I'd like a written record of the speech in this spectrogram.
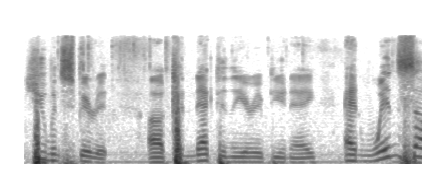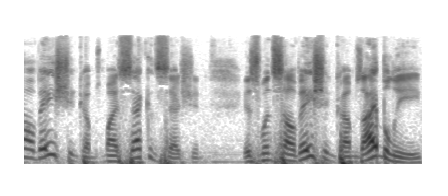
human spirit uh, connect in the area of DNA? And when salvation comes, my second session is when salvation comes. I believe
